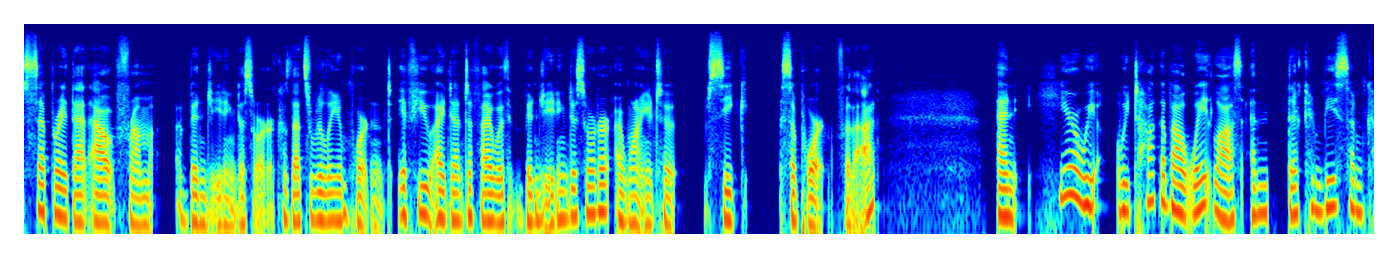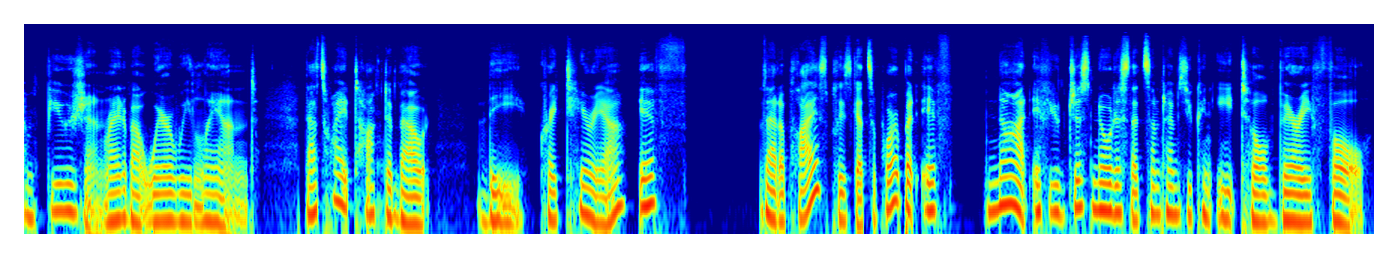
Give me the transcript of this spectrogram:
separate that out from a binge eating disorder because that's really important. If you identify with binge eating disorder, I want you to seek support for that. And here we we talk about weight loss and there can be some confusion, right, about where we land. That's why I talked about the criteria. If that applies, please get support, but if not, if you just notice that sometimes you can eat till very full,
